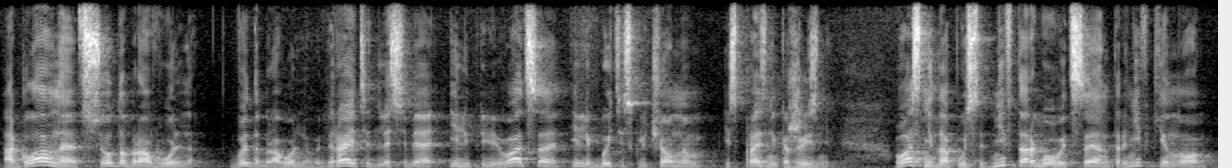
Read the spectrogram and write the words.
А главное, все добровольно. Вы добровольно выбираете для себя или прививаться, или быть исключенным из праздника жизни. Вас не допустят ни в торговый центр, ни в кино,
